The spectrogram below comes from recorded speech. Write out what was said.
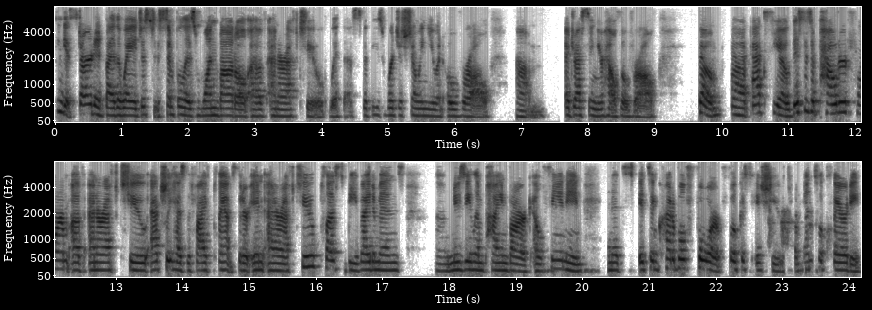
can get started, by the way, just as simple as one bottle of NRF2 with this. But these, we're just showing you an overall, um, addressing your health overall. So uh, Axio, this is a powdered form of NRF2, actually has the five plants that are in NRF2, plus B vitamins, um, New Zealand pine bark, L-theanine, and it's it's incredible for focus issues for mental clarity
